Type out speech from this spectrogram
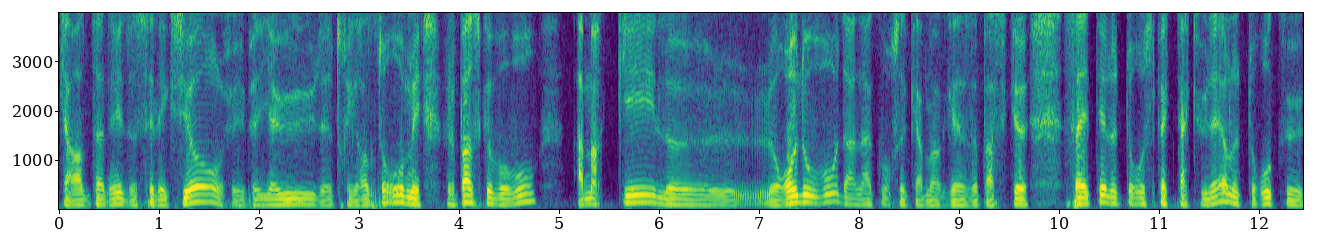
40 euh, années de sélection, il y a eu de très grands taureaux, mais je pense que Vovo a marqué le, renouveau dans la course camarguaise parce que ça a été le taureau spectaculaire, le taureau que,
